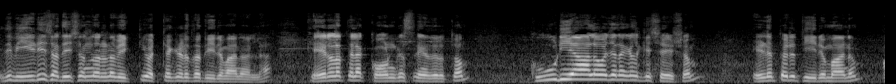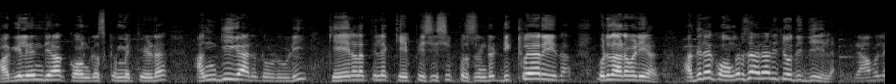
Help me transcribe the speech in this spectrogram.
ഇത് വി ഡി സതീശൻ എന്ന് പറയുന്ന വ്യക്തി ഒറ്റക്കെടുത്ത തീരുമാനമല്ല. കേരളത്തിലെ കോൺഗ്രസ് നേതൃത്വം കൂടിയാലോചനകൾക്ക് ശേഷം എടുത്തൊരു തീരുമാനം അഖിലേന്ത്യാ കോൺഗ്രസ് കമ്മിറ്റിയുടെ അംഗീകാരത്തോടുകൂടി കേരളത്തിലെ K P C C president declare ചെയ്ത ഒരു നടപടിയാണ്. അതിനെ കോൺഗ്രസ് ആരും ചോദ്യം ചെയ്യില്ല രാഹുൽ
